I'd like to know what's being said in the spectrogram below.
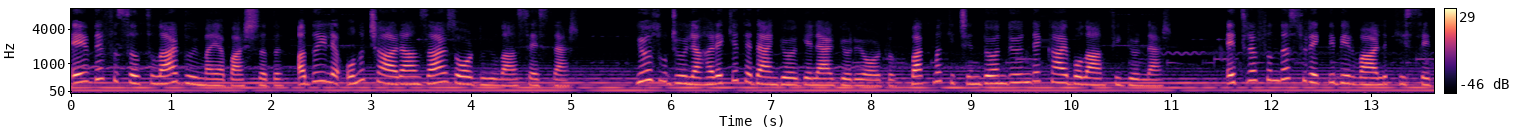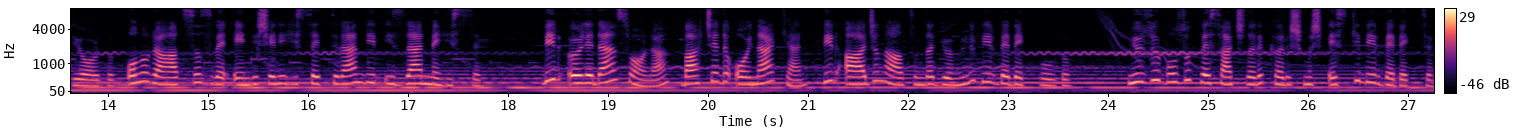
Evde fısıltılar duymaya başladı. Adıyla onu çağıran zar zor duyulan sesler. Göz ucuyla hareket eden gölgeler görüyordu. Bakmak için döndüğünde kaybolan figürler. Etrafında sürekli bir varlık hissediyordu. Onu rahatsız ve endişeli hissettiren bir izlenme hissi. Bir öğleden sonra bahçede oynarken bir ağacın altında gömülü bir bebek buldu. Yüzü bozuk ve saçları karışmış eski bir bebekti.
